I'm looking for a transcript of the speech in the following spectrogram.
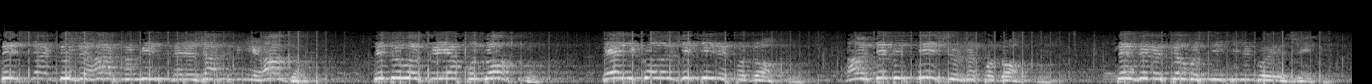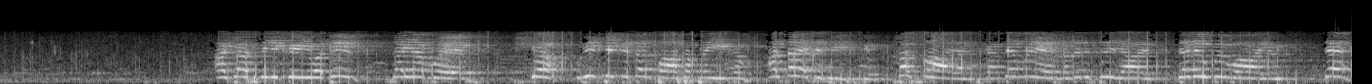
Ти ж так дуже гарно міг заряджати мені газом. Ти думав, що я подохну. Та я ніколи в житті не подохну. Але ти бістріше вже подохнеш. Ти вже на цьому світі не будеш жити. А зараз мені Київ один заявив, що він тільки з Донбаса приїхав. А знаєте звідки? З Славянська, де мирно, де не стріляють, де не вбивають, де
